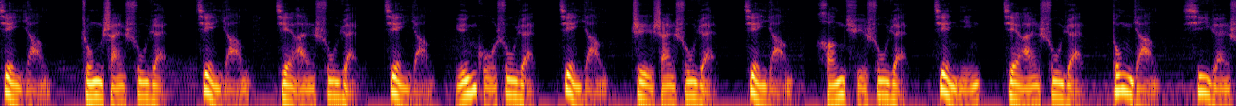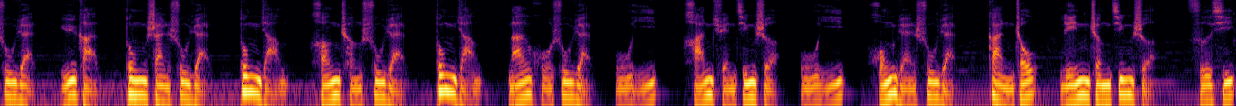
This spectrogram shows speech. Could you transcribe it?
建阳中山书院、建阳建安书院、建阳云谷书院、建阳智山书院、建阳、横渠书院、建宁、建安书院、东阳、西园书院、余干、东山书院、东阳、横城书院、东阳、南湖书院、武夷、寒泉精舍、武夷、宏源书院、赣州、临征精舍、慈溪、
